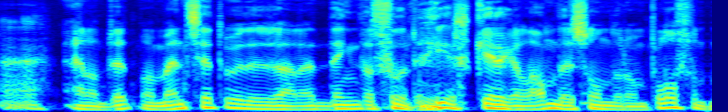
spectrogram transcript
Ah. En op dit moment zitten we dus aan het ding dat voor de eerste keer geland is zonder ontploffen.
